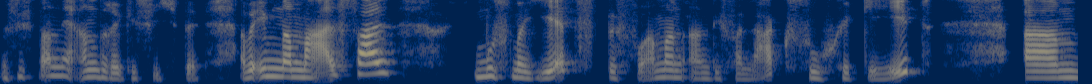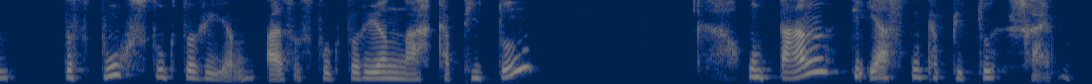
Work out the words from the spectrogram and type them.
Es ist dann eine andere Geschichte. Aber im Normalfall muss man jetzt, bevor man an die Verlagssuche geht, ähm, das Buch strukturieren. Also strukturieren nach Kapiteln und dann die ersten Kapitel schreiben.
